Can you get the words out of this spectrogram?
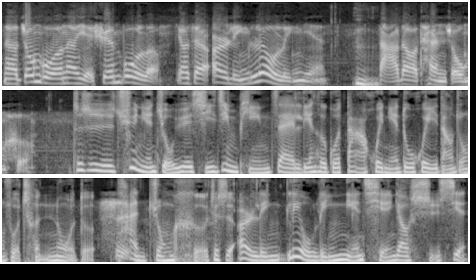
那中国呢也宣布了，要在二零六零年嗯达到碳中和。这是去年九月习近平在联合国大会年度会议当中所承诺的碳中和，就是二零六零年前要实现，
